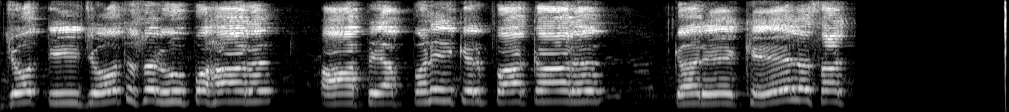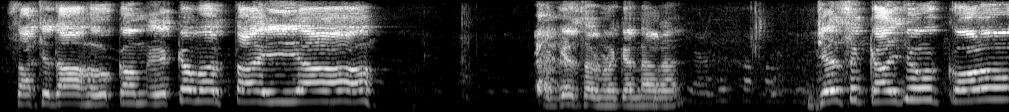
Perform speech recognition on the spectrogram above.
ਜੋਤੀ ਜੋਤ ਸਰੂਪ ਹਰ ਆਪ ਆਪਣੀ ਕਿਰਪਾ ਕਰ ਕਰੇ ਖੇਲ ਸੱਚ। ਸੱਚ ਦਾ ਹੁਕਮ ਇੱਕ ਵਰਤਾਈਆ। ਅੱਗੇ ਸਰਵਣ ਕਰਨਾ ਨਾ ਜਿਸ ਕਲਯੁਗ ਕੋਲੋਂ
